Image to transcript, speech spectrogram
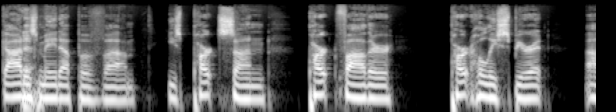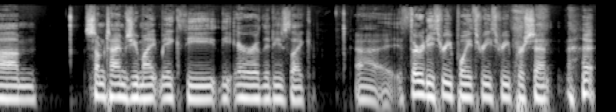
God is made up of, um, he's part Son, part Father, part Holy Spirit. Um, sometimes you might make the the error that he's like uh, 33.33%,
